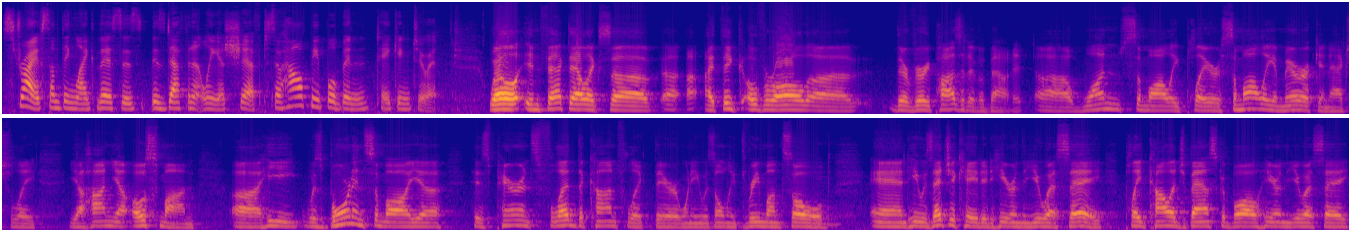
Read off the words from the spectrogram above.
strife, something like this is, is definitely a shift. So, how have people been taking to it? Well, in fact, Alex, uh, uh, I think overall, they're very positive about it. Uh, one Somali player, Somali American actually, Yahanya Osman, uh, he was born in Somalia. His parents fled the conflict there when he was only three months old. And he was educated here in the USA, played college basketball here in the USA.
